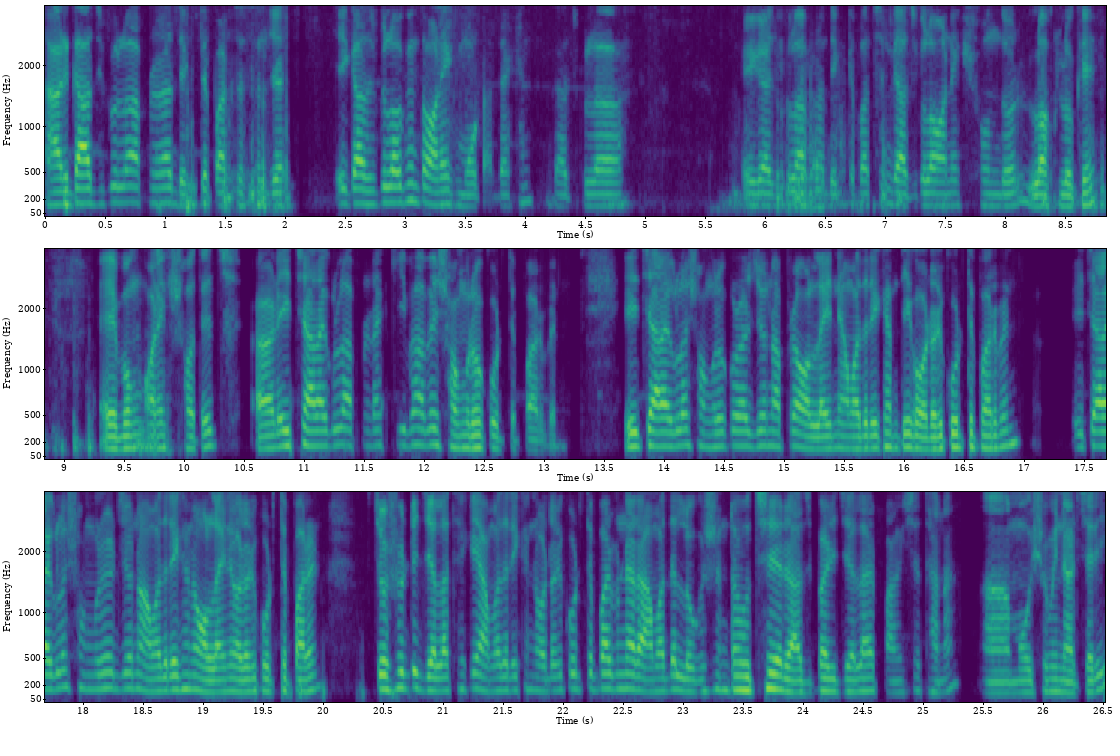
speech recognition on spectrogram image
আর গাছগুলো আপনারা দেখতে পারতেছেন যে এই গাছগুলাও কিন্তু অনেক মোটা। দেখেন গাছগুলা এই গাছগুলো আপনারা দেখতে পাচ্ছেন গাছগুলো অনেক সুন্দর লকলকে এবং অনেক সতেজ। আর এই চারাগুলো আপনারা কীভাবে সংগ্রহ করতে পারবেন? এই চারাগুলো সংগ্রহ করার জন্য আপনারা অনলাইনে আমাদের এখান থেকে অর্ডার করতে পারবেন। এই চারাগুলো সংগ্রহের জন্য আমাদের এখানে অনলাইনে অর্ডার করতে পারেন। ৬৪ জেলা থেকে আমাদের এখানে অর্ডার করতে পারবেন। আর আমাদের লোকেশনটা হচ্ছে রাজবাড়ী জেলার পাংশা থানা, মৌসুমী নার্সারি।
